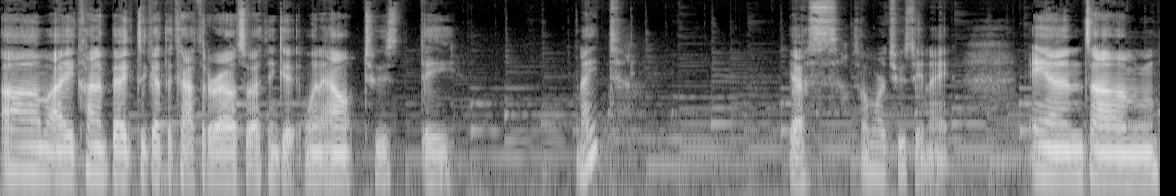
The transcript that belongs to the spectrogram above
Um, I kind of begged to get the catheter out, so I think it went out Tuesday night. Yes, somewhere Tuesday night. And um,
